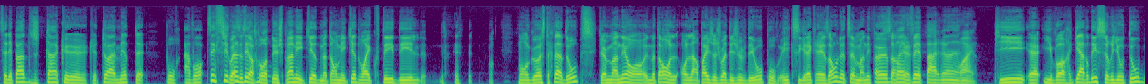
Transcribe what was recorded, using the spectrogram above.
Ça dépend du temps que, que tu as à mettre pour avoir. Tu sais, si leur contenu. Je prends mes kids, mettons, mes kids vont écouter des. Mon gars, c'est un ado. Puis à un moment donné, on, mettons, on, on l'empêche de jouer à des jeux vidéo pour X, Y raison. Là, tu sais, à un moment donné, faut un mauvais parent. Ouais. Puis euh, il va regarder sur YouTube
